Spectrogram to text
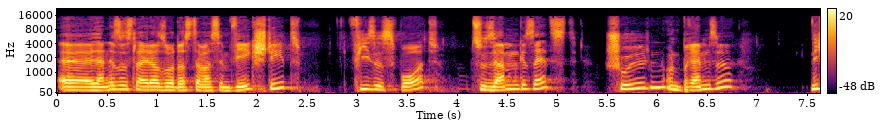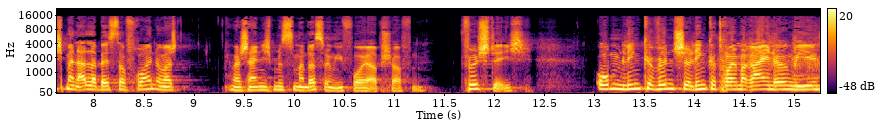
äh, dann ist es leider so, dass da was im Weg steht fieses Wort, zusammengesetzt, Schulden und Bremse. Nicht mein allerbester Freund und wahrscheinlich müsste man das irgendwie vorher abschaffen. Fürchte ich. Um linke Wünsche, linke Träumereien irgendwie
